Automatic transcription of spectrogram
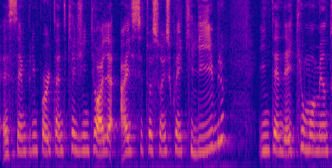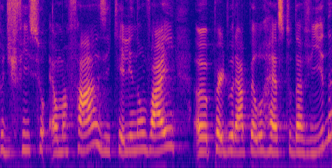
É sempre importante que a gente olhe as situações com equilíbrio entender que o momento difícil é uma fase, que ele não vai uh, perdurar pelo resto da vida,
